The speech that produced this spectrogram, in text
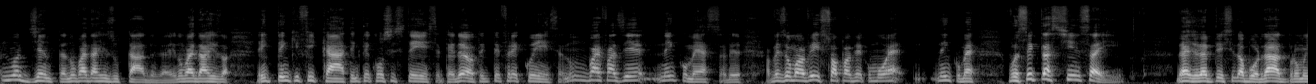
Não adianta, não vai dar resultado, velho. Não vai dar resultado. A gente tem que ficar, tem que ter consistência, entendeu? Tem que ter frequência. Não vai fazer, nem começa. Às vezes uma vez só para ver como é, nem começa. Você que tá assistindo isso aí, né, já deve ter sido abordado por uma,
